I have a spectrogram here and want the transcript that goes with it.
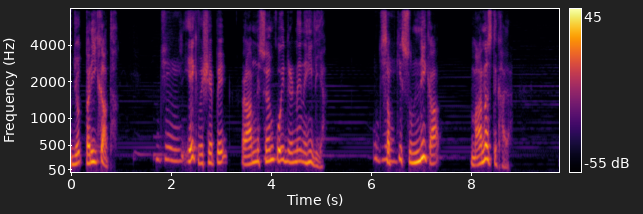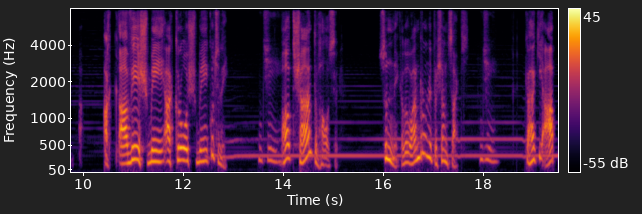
जो तरीका था। जी। एक विषय पे राम ने स्वयं कोई निर्णय नहीं लिया। सबकी सुनने का मानस दिखाया। आ- आवेश में आक्रोश में कुछ नहीं। जी। बहुत शांत भाव से सुनने का। तो वानरों ने प्रशंसा की। जी। कहा कि आप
